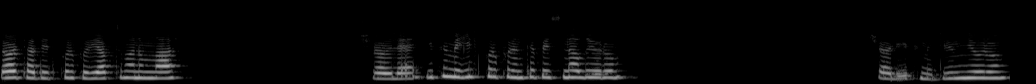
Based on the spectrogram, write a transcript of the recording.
Dört adet pırpır yaptım hanımlar. Şöyle ipimi ilk pırpırın tepesine alıyorum. Şöyle ipimi düğümlüyorum.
